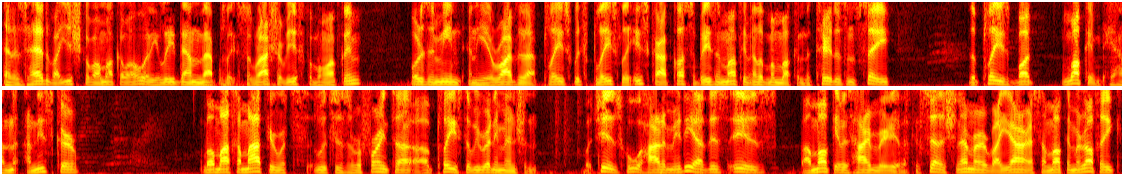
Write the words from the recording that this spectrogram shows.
at his head, oh, and he laid down in that place. So what does it mean? And he arrived at that place. Which place? The Torah doesn't say the place, but makim. Aniskar which is referring to a place that we already mentioned, which is who Haramidia. This is Ba'amokim was high meridia. Like it says, Shnemer Vayar es Amokim Merachik,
